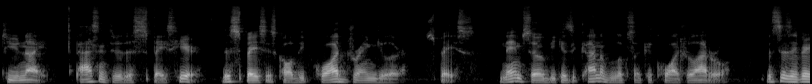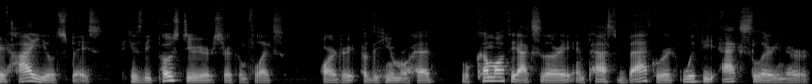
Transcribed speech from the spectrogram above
to unite passing through this space here. This space is called the quadrangular space, named so because it kind of looks like a quadrilateral. This is a very high yield space because the posterior circumflex artery of the humeral head will come off the axillary and pass backward with the axillary nerve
